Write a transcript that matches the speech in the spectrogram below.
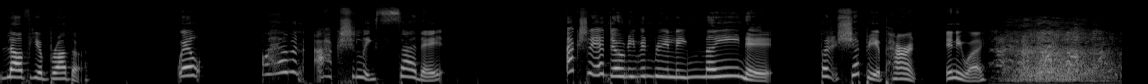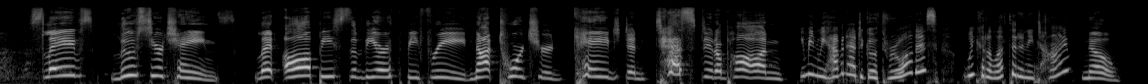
love your brother. Well, I haven't actually said it. Actually, I don't even really mean it, but it should be apparent anyway. Slaves, loose your chains. Let all beasts of the earth be free, not tortured, caged, and tested upon. You mean we haven't had to go through all this? We could have left at any time? No,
